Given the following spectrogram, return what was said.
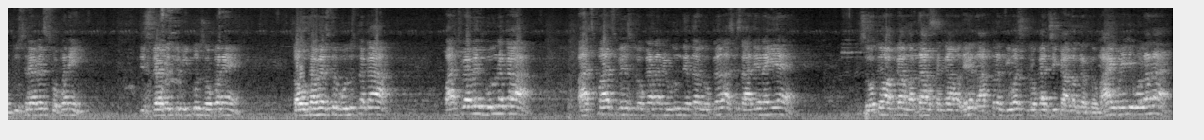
दुसऱ्या वेळेस सोपं नाही. तिसऱ्या वेळेस तर बिलकुल सोपं नाही. चौथ्या वेळेस तर बोलूच नका. पाचव्या वेळेस बोलू नका. पाच पाच वेळेस लोकांना निवडून देता लोक असे साधे नाहीये. जो तो आपल्या मतदारसंघामध्ये रात्र दिवस लोकांची कामं करतो. माय बहिणी बोला ना.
